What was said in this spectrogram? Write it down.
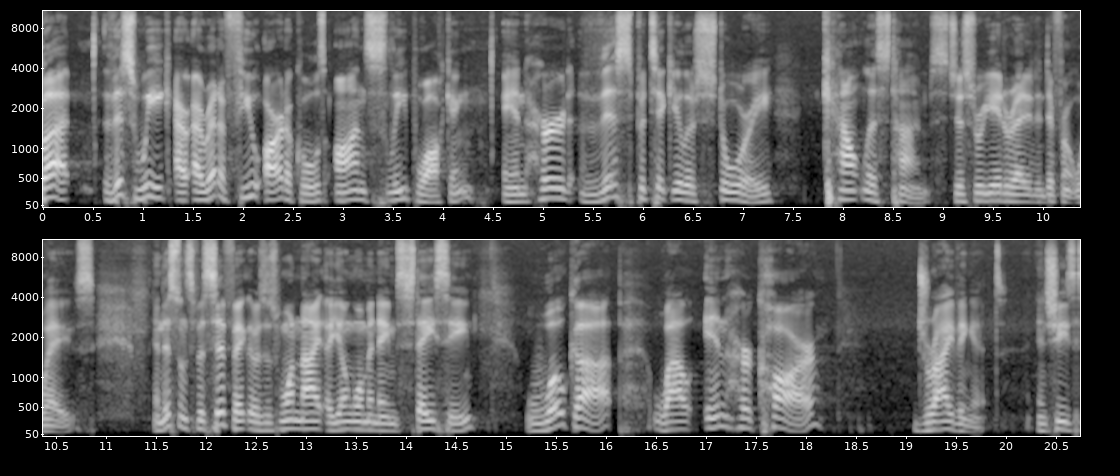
But this week, I, I read a few articles on sleepwalking and heard this particular story countless times, just reiterated in different ways. And this one specific, there was this one night a young woman named Stacy woke up while in her car driving it. And she's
